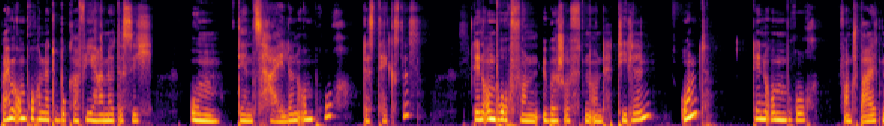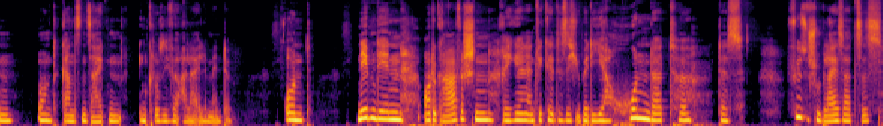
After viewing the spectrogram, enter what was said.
Beim Umbruch in der Typografie handelt es sich um den Zeilenumbruch des Textes, den Umbruch von Überschriften und Titeln und den Umbruch von Spalten und ganzen Seiten inklusive aller Elemente. Und neben den orthografischen Regeln entwickelte sich über die Jahrhunderte des physischen Bleisatzes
